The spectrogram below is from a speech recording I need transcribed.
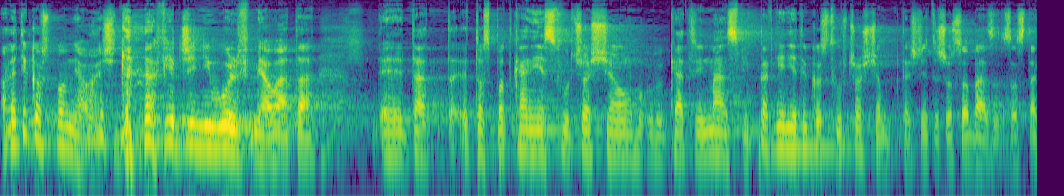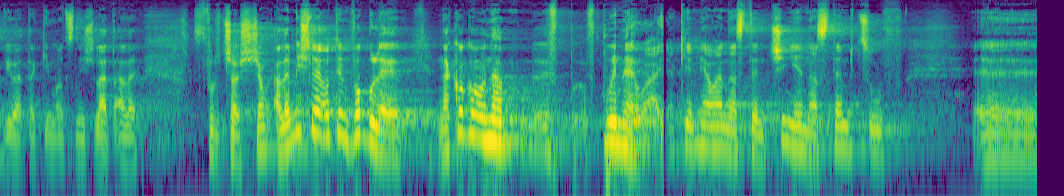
ale tylko wspomniałaś, dla Virginia Woolf miała ta, ta, ta, to spotkanie z twórczością Catherine Mansfield. Pewnie nie tylko z twórczością, też nie też osoba zostawiła taki mocny ślad, ale z twórczością. Ale myślę o tym w ogóle, na kogo ona wp- wpłynęła, jakie miała następczynie, następców. y, Y,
